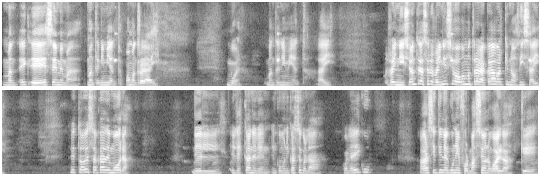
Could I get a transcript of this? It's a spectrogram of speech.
SM eh, mantenimiento. Vamos a entrar ahí. Bueno, mantenimiento. Ahí. reinicio. Antes de hacer el reinicio, vamos a entrar acá a ver qué nos dice ahí. Esto a veces acá demora el, el escáner en, comunicarse con la, con la EQ. A ver si tiene alguna información o algo que,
